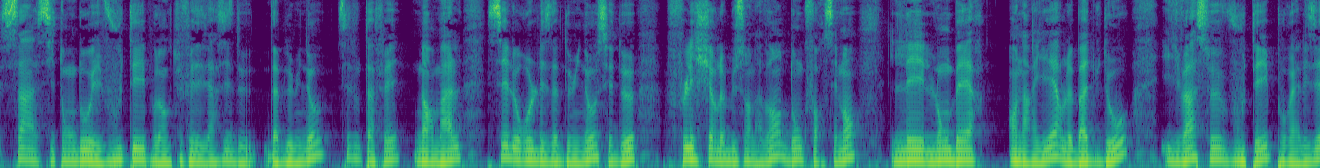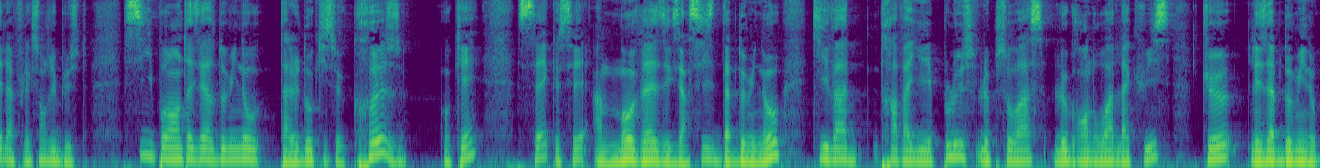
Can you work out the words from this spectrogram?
ça, si ton dos est voûté pendant que tu fais des exercices d'abdominaux, c'est tout à fait normal. C'est le rôle des abdominaux, c'est de fléchir le buste en avant, donc forcément les lombaires en arrière, le bas du dos, il va se voûter pour réaliser la flexion du buste. Si pendant tes abdominaux, tu as le dos qui se creuse, ok, c'est que c'est un mauvais exercice d'abdominaux qui va travailler plus le psoas, le grand droit de la cuisse, que les abdominaux.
